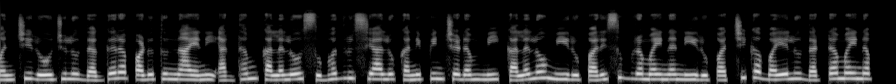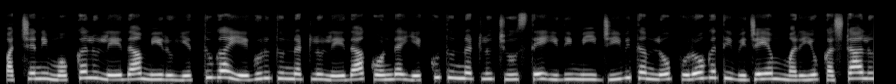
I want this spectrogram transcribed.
మంచి రోజులు దగ్గర పడుతున్నాయని అర్థం. కలలో శుభదృశ్యాలు కనిపించడం. మీ కలలో మీరు పరిశుభ్రమైన నీరు పచ్చిక బయలు దట్టమైన పచ్చని మొక్కలు లేదా మీరు ఎత్తుగా ఎగురుతున్నట్లు లేదా కొండ ఎక్కుతున్నట్లు చూస్తే ఇది మీ జీవితంలో పురోగతి విజయం మరియు కష్టాలు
